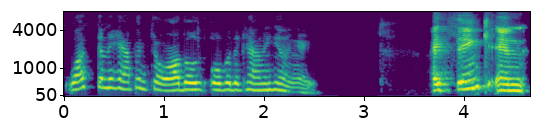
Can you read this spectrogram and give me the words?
What's going to happen to all those over the counter hearing aids? I think, and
